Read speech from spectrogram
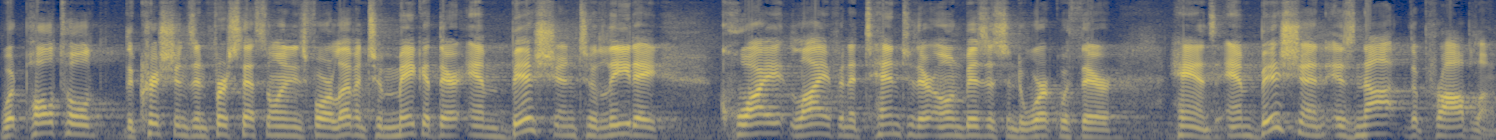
what Paul told the Christians in 1 Thessalonians 4:11 to make it their ambition to lead a quiet life and attend to their own business and to work with their hands. Ambition is not the problem.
